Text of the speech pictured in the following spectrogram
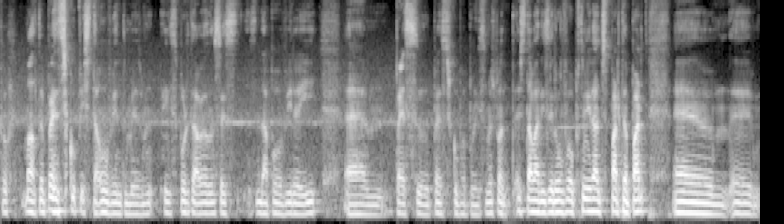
malta, peço desculpa, isto está um vento mesmo insuportável, não sei se, dá para ouvir aí, um, peço, peço desculpa por isso, mas pronto, estava a dizer, houve oportunidades de parte a parte, um, um,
